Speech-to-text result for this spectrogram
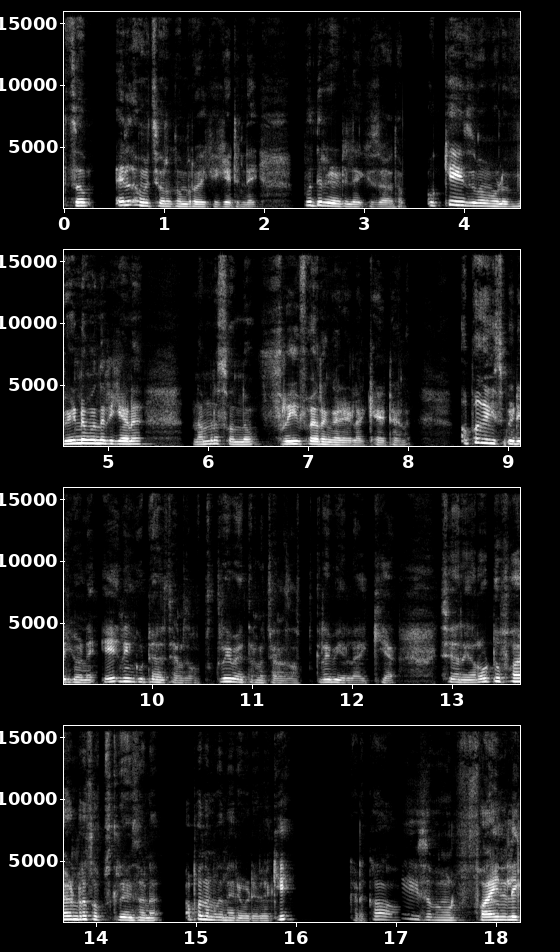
വാട്സപ്പ് എല്ലാ ചെറുക്കം ബ്രോയ്ക്ക് കേട്ടിന്റെ പുതിയ വീഡിയോയിലേക്ക് സ്വാഗതം. ഓക്കെ ഈസ് നമ്മൾ വീണ്ടും വന്നിരിക്കുകയാണ്. നമ്മുടെ സ്വന്തം ഫ്രീ ഫയറും കാര്യങ്ങളൊക്കെ ആയിട്ടാണ്. അപ്പോൾ ഗൈസ് പിടിക്കുകയാണ് ഏതെങ്കിലും കുട്ടികളെ ചാനൽ സബ്സ്ക്രൈബ് ആയിട്ടുള്ള ചാനൽ സബ്സ്ക്രൈബ് ചെയ്യുക ലൈക്ക് ചെയ്യുക. ഷെയർ ചെയ്യുക. റോട്ട് ഫൈവ് ഹൺഡ്രഡ് സബ്സ്ക്രൈബേഴ്സ് ആണ്. അപ്പോൾ നമുക്ക് നേരെ വീഡിയോയിലേക്ക് കിടക്കാം. അപ്പോൾ നമ്മൾ ഫൈനലി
